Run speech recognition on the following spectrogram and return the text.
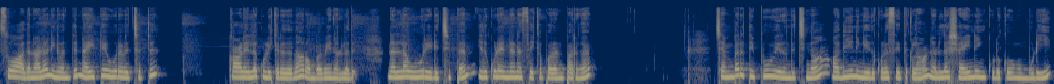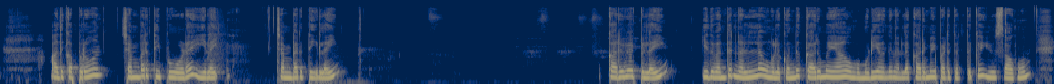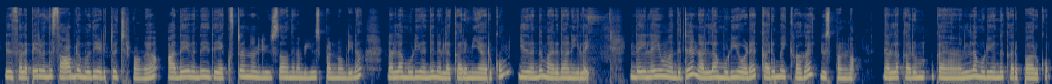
ஸோ அதனால் நீங்கள் வந்து நைட்டே ஊற வச்சுட்டு காலையில் குளிக்கிறது தான் ரொம்பவே நல்லது. நல்லா ஊறிடுச்சு இப்போ. இது கூட என்னென்ன சேர்க்க போகிறேன்னு பாருங்கள் செம்பருத்தி பூ இருந்துச்சுன்னா அதையும் நீங்கள் இது கூட சேர்த்துக்கலாம். நல்ல ஷைனிங் கொடுக்கும் உங்கள் முடி. அதுக்கப்புறம் செம்பருத்தி பூவோட இலை. செம்பருத்தி இலை. கருவேப்பிலை. இது வந்து நல்ல உங்களுக்கு வந்து கருமையாக உங்கள் முடியை வந்து நல்லா கருமைப்படுத்துறதுக்கு யூஸ் ஆகும். இது சில பேர் வந்து சாப்பிடும்போது எடுத்து வச்சுருப்பாங்க. அதே வந்து இது எக்ஸ்டர்னல் யூஸாக வந்து நம்ம யூஸ் பண்ணோம் அப்படின்னா நல்லா முடி வந்து நல்லா கருமையாக இருக்கும். இது வந்து மருதாணி இலை. இந்த இலையும் வந்துட்டு நல்லா முடியோட கருமைக்காக யூஸ் பண்ணலாம். நல்ல கரும் க நல்ல முடி வந்து கருப்பாக இருக்கும்.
